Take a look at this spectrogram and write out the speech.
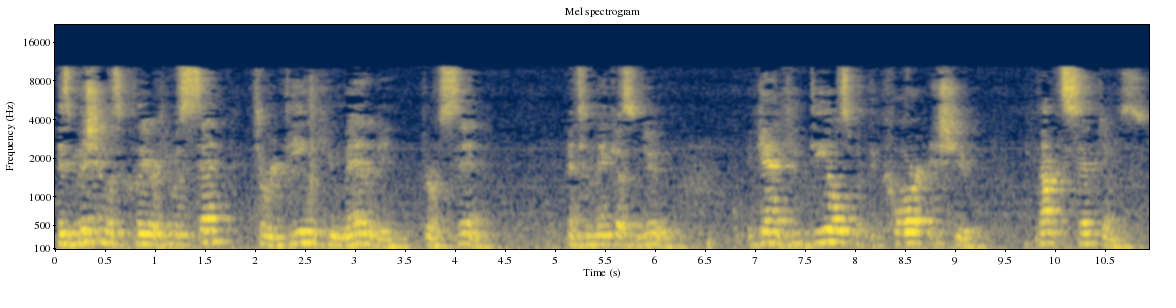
His mission was clear. He was sent to redeem humanity from sin and to make us new. Again, he deals with the core issue, not symptoms.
